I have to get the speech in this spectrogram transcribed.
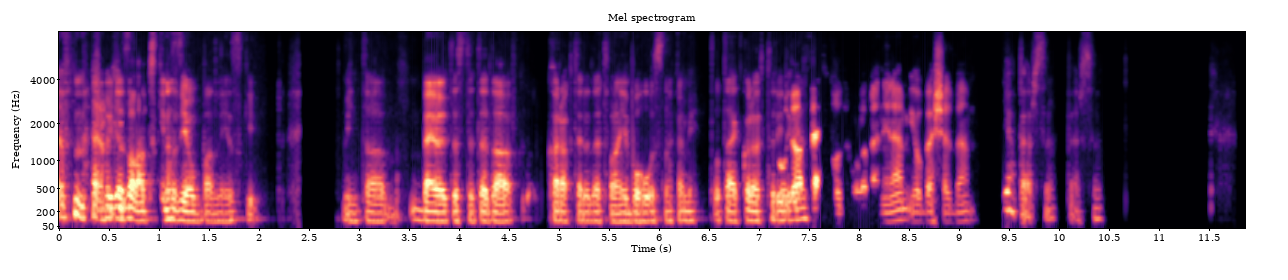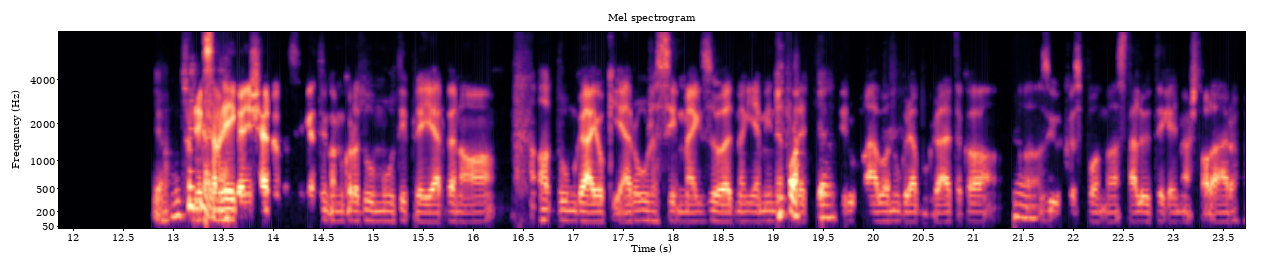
mert hogy az alapskin az jobban néz ki. Mint a beöltözteted a karakteredet valami bohósznak, ami totál karakteri. Oda tudod róla venni, nem? Jobb esetben. Ja, persze, persze. Ja, Emlékszem, régen is erről beszélgettünk, amikor a Doom multiplayerben a, a Doom gályok ilyen rózsaszín, meg zöld, meg ilyen mindenféle ruhában ugrábugráltak a, ja. az űrközpontban, aztán lőtték egymást halára.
